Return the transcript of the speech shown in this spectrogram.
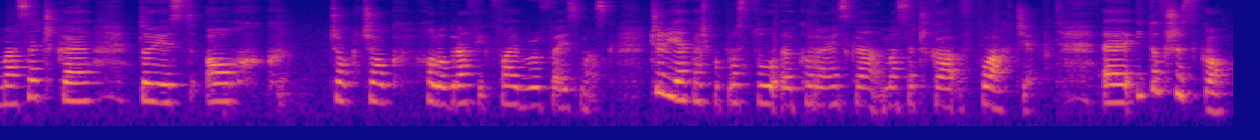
e, maseczkę, to jest Och Chok Chok Holographic Fiber Face Mask, czyli jakaś po prostu e, koreańska maseczka w płachcie. I to wszystko.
